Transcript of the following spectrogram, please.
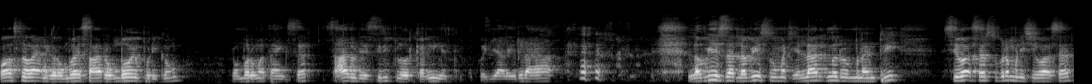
பர்சனலாக எனக்கு ரொம்பவே சார் ரொம்பவே பிடிக்கும். ரொம்ப ரொம்ப தேங்க்ஸ் சார். சாருடைய சிரிப்பில் ஒரு கண்ணிங் இருக்குது கொய்யால் இருடா. Love you sir love you so much எல்லாருக்குமே ரொம்ப நன்றி. Siva sir Subramani Siva sir.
